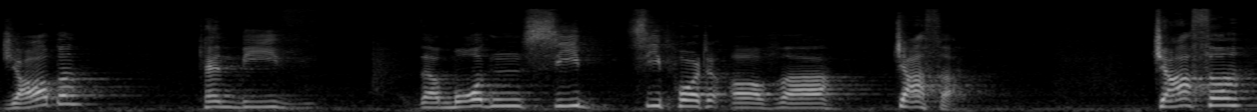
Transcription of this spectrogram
Joppa can be the modern sea, seaport of uh, Jaffa. Jaffa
